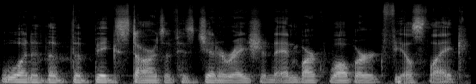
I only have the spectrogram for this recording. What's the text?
one of the, the big stars of his generation, and Mark Wahlberg feels like,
